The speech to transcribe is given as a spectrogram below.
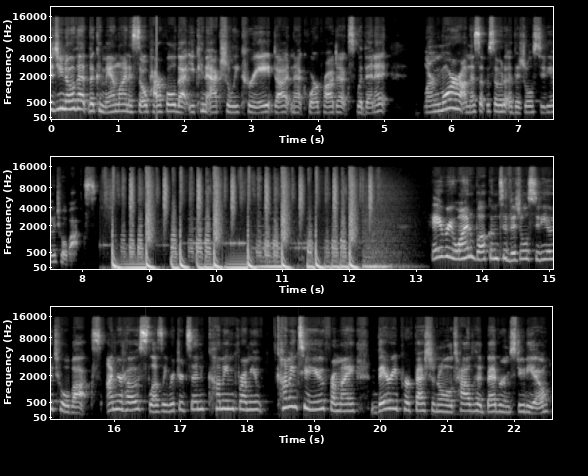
Did you know that the command line is so powerful that you can actually create .NET Core projects within it? Learn more on this episode of Visual Studio Toolbox. Hey everyone, welcome to Visual Studio Toolbox. I'm your host, Leslie Richardson, coming from you coming to you from my very professional childhood bedroom studio.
